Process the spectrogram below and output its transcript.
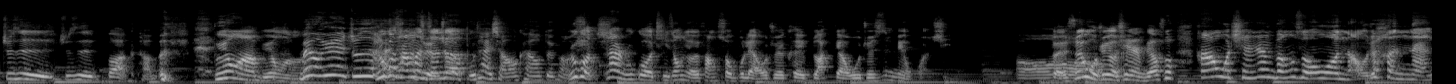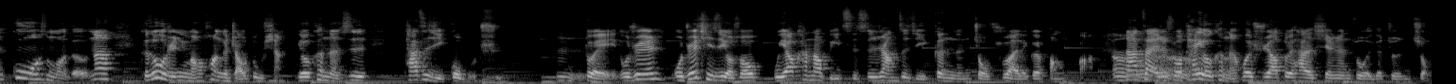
就是就是 block 他们。不用啊，不用啊，没有，因为就是如果他们真的不太想要看到对方如果那如果其中有一方受不了，我觉得可以 block 掉，我觉得是没有关系的。哦，对，所以我觉得有些人不要说啊，我前任分手我，然后我就很难过什么的。那可是我觉得你们换个角度想，有可能是他自己过不去。嗯，对我觉得，我觉得其实有时候不要看到彼此是让自己更能走出来的一个方法。嗯那再来就是说，嗯他有可能会需要对他的现任做一个尊重。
